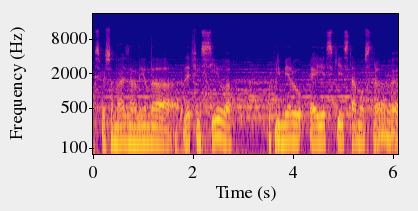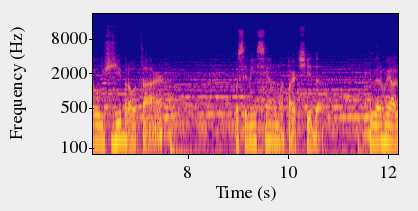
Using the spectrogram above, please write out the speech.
os personagens da lenda defensiva. O primeiro é esse que está mostrando, é o Gibraltar. Você vencendo uma partida do Battle Royale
